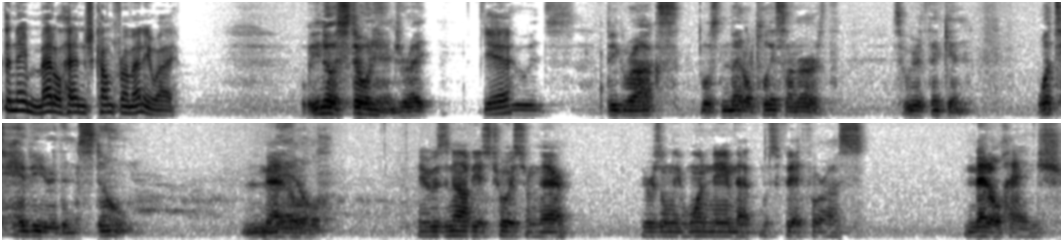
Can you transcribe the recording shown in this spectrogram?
the name Metalhenge come from anyway? Well, you know Stonehenge, right? Yeah? Druids, big rocks, most metal place on earth. So we were thinking, what's heavier than stone? Metal. It was an obvious choice from there. There was only one name that was fit for us. Metalhenge.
